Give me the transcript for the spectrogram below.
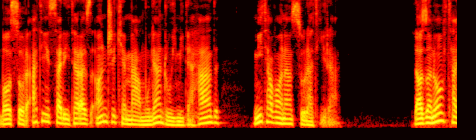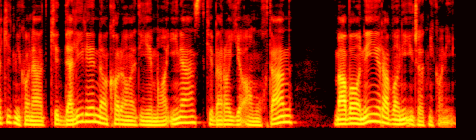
با سرعتی سریعتر از آنچه که معمولا روی می‌دهد می‌تواند صورت گیرد. لازانوف تاکید می کند که دلیل ناکارآمدی ما این است که برای آموختن موانع روانی ایجاد می کنیم.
